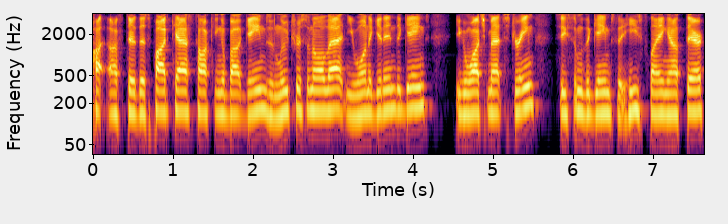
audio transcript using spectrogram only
after this podcast talking about games and Lutris and all that, and you want to get into games, you can watch Matt stream, see some of the games that he's playing out there,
